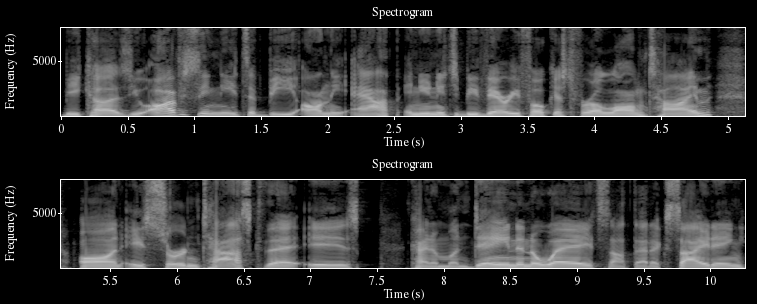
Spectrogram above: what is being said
because you obviously need to be on the app and you need to be very focused for a long time on a certain task that is kind of mundane in a way. It's not that exciting.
